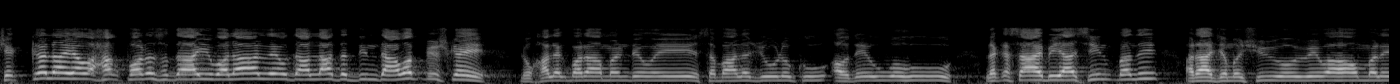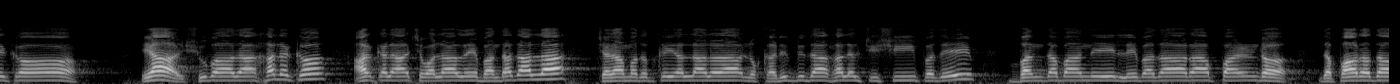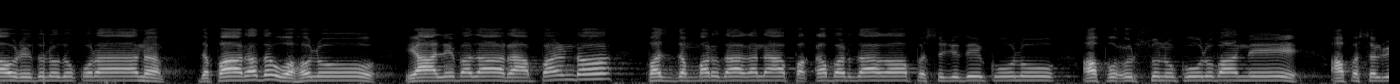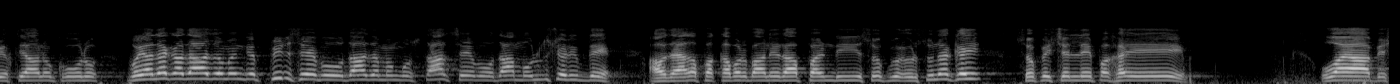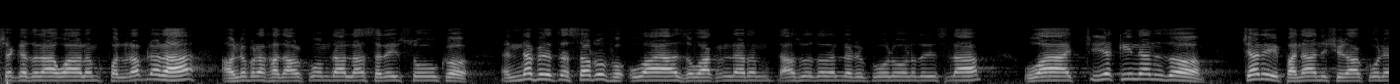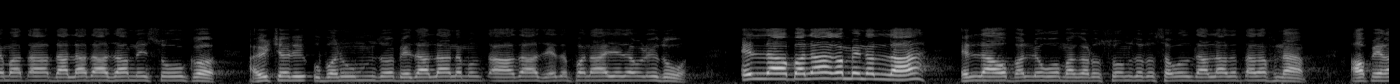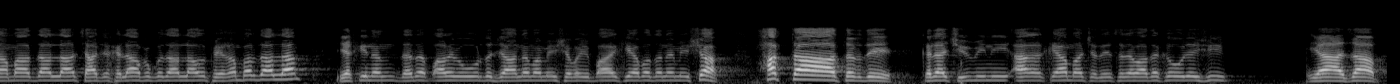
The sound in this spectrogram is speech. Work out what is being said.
چې کله یو حق پرس دای ولال او د الله د دین دعوت پیش کړي نو خلق برا منډي وي سبانه جوړ کو او دی وو لکه صاحب یاسین باندې راجم شو وی واه ملک یا شوبا دا خلق ار کلا چې ولاله بنده د الله چې را مدد کوي الله لرا نو قریب دي دا خلق چې شي په دې بنده باندې لبدار پند د پاره دا اوریدلو د قران د پاره د وهلو یا لبدا را پند پس د مرګ دا غنا په قبر دا په سجده کولو او په عرسونو کولو باندې او په سلوختیانو کولو ویا لکه دا زمونږ پیر سیبو دا زمونږ استاد سیبو دا مولود شریف دی او داغه په قبر باندې را پندي سوک به عرسونه کوي سو پچلې پخې وایا بشک زرا غوانم خپل رب لرا او نه بر خدار کوم دا الله سره سوک نفذ تصرف وایا زواک لرم تاسو زره لر کولو نو د اسلام وا چې یقینا ز چرې پنا نشرا کولې ماته د الله د عذاب نه سوک او چرې وبنوم ز بيد الله نه متعادا زید پنا یې جوړې دوه الا بلاغ من الله الا ابلغ مگر رسوم ز رسول د الله د طرف نه او پیغمبر د الله چا چې خلاف وکړ د الله او پیغمبر د الله یقینا د پاره ور د جهنم همیشه وي پای کې ابدن همیشه حتا تر دې کله چې ویني هغه قیامت چې د سره وعده کولې شي یا عذاب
